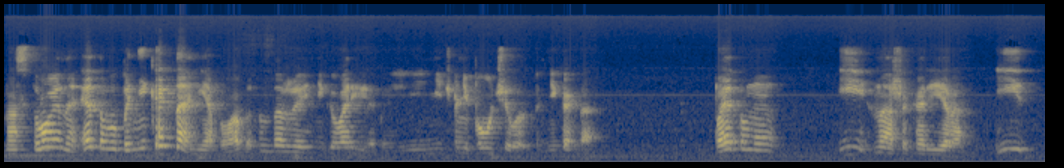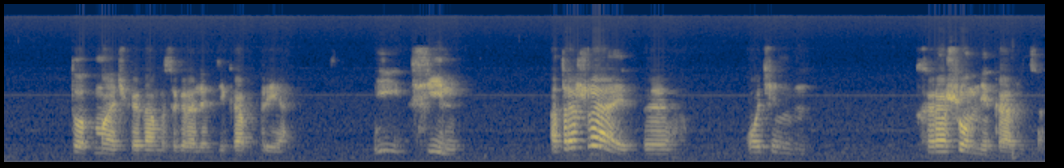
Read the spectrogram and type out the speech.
настроены, этого бы никогда не было. Об этом даже и не говорили бы. И ничего не получилось бы никогда. Поэтому и наша карьера, и тот матч, когда мы сыграли в декабре, и фильм отражает э, очень хорошо, мне кажется,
